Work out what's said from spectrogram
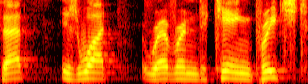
That is what Reverend King preached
